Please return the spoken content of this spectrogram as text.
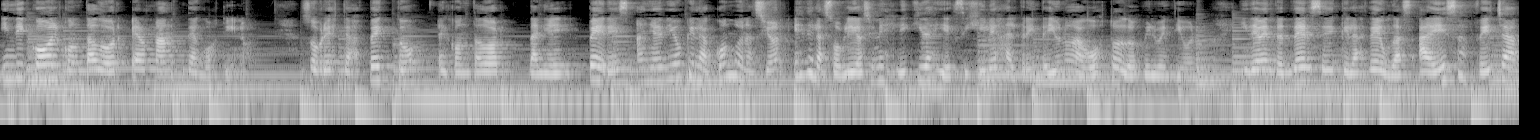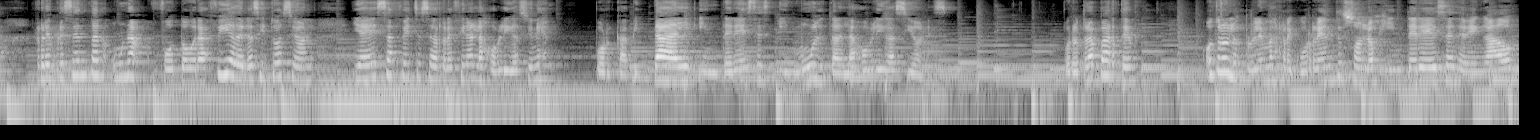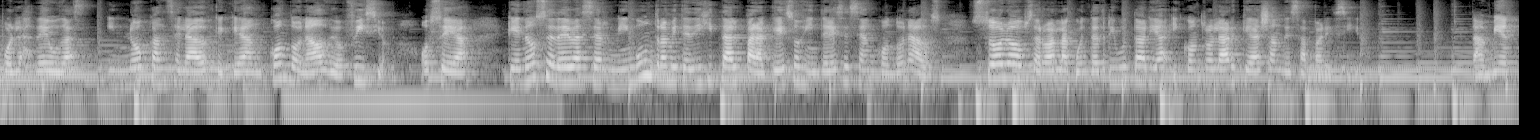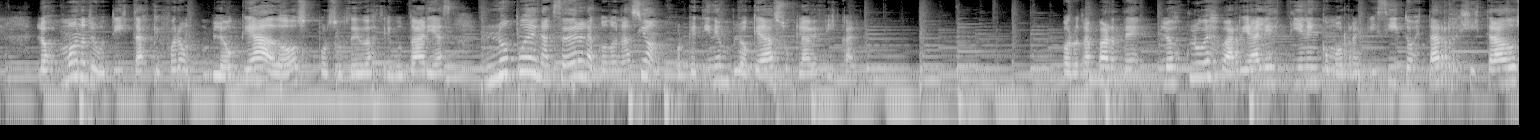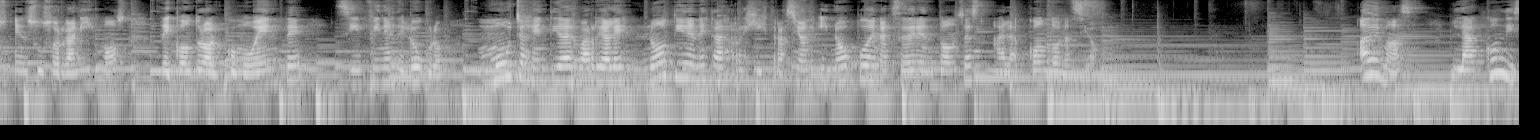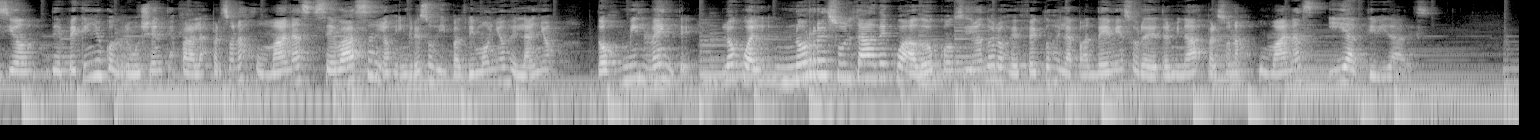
indicó el contador Hernán de Angostino. Sobre este aspecto, el contador Daniel Pérez añadió que la condonación es de las obligaciones líquidas y exigibles al 31 de agosto de 2021 y debe entenderse que las deudas a esa fecha representan una fotografía de la situación y a esa fecha se refieren las obligaciones por capital, intereses y multa de las obligaciones. Por otra parte, otro de los problemas recurrentes son los intereses devengados por las deudas y no cancelados que quedan condonados de oficio, o sea, que no se debe hacer ningún trámite digital para que esos intereses sean condonados, solo observar la cuenta tributaria y controlar que hayan desaparecido. También los monotributistas que fueron bloqueados por sus deudas tributarias no pueden acceder a la condonación porque tienen bloqueada su clave fiscal. Por otra parte, los clubes barriales tienen como requisito estar registrados en sus organismos de control como ente sin fines de lucro. Muchas entidades barriales no tienen esta registración y no pueden acceder entonces a la condonación. Además, la condición de pequeños contribuyentes para las personas humanas se basa en los ingresos y patrimonios del año 2020, lo cual no resulta adecuado considerando los efectos de la pandemia sobre determinadas personas humanas y actividades.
